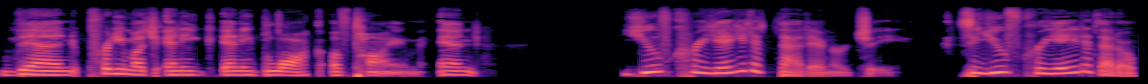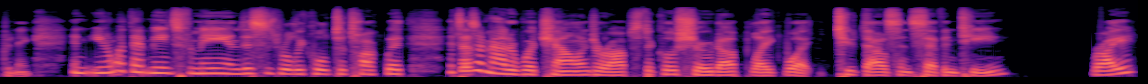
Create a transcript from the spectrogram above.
than pretty much any any block of time and you've created that energy See, you've created that opening. And you know what that means for me? And this is really cool to talk with. It doesn't matter what challenge or obstacle showed up, like what, 2017, right?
